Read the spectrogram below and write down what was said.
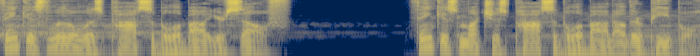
Think as little as possible about yourself. Think as much as possible about other people.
